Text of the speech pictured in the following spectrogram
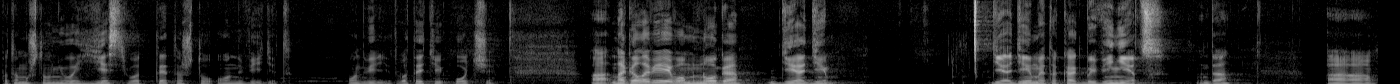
потому что у Него есть вот это, что Он видит. Он видит вот эти очи. А на голове Его много диадим. Диадим – это как бы венец, да? А,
